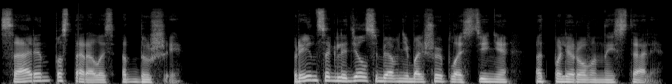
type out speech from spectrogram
Сарен постаралась от души. Принц оглядел себя в небольшой пластине отполированной стали.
